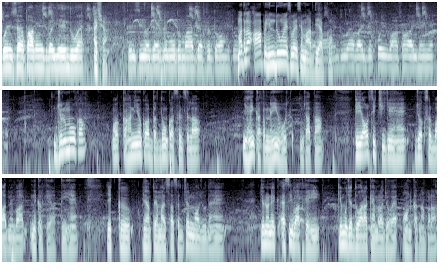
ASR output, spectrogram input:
कोई से सहता नहीं भाई ये हिंदू हैं। अच्छा। तो इसी वजह से वो तो मार दिया फिर तो हम तो मतलब आप हिंदू हैं इस वजह से मार दिया आपको? हिंदू हैं भाई जो कोई वहाँ सुनाई नहीं है। जुल्मों का और कहानियों का और दर्दों का सिलसिला यहीं ख़त्म नहीं हो जाता कई और सी चीज़ें हैं जो अक्सर बाद में बाहर निकल के आती हैं। एक यहाँ पे हमारे साथ सज्जन मौजूद हैं जिन्होंने एक ऐसी बात कही कि मुझे दोबारा कैमरा जो है ऑन करना पड़ा।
